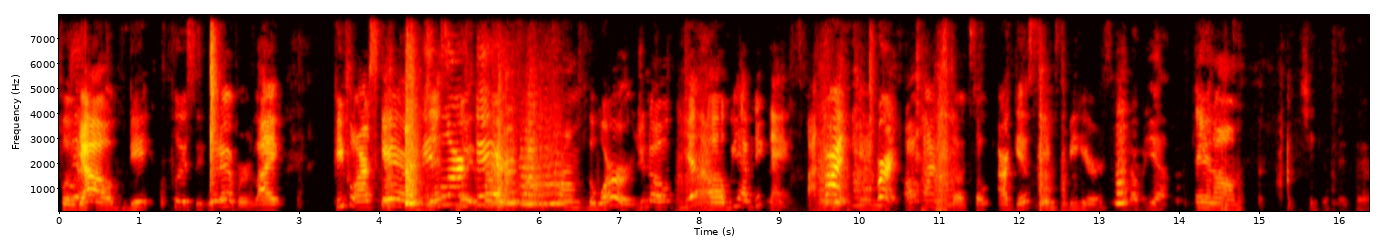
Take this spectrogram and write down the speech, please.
for Yeah. y'all dick, pussy, whatever. Like people are scared. People are with- scared. from, from the word. You know, yeah uh, we have nicknames, Right, right. all kinds of stuff. So our guest seems to be here, yeah and um, she can sit there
